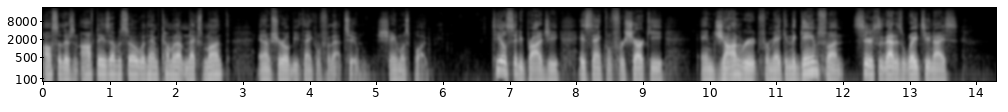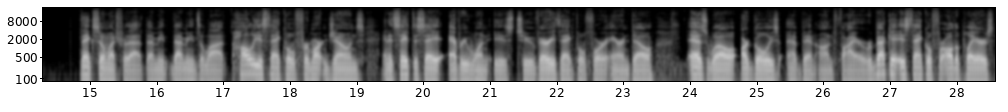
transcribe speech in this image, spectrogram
Also, there's an off days episode with him coming up next month, and I'm sure he'll be thankful for that too. Shameless plug. Teal City Prodigy is thankful for Sharkie and Jon Root for making the games fun. Seriously, that is way too nice. Thanks so much for that. That mean that means a lot. Holly is thankful for Martin Jones, and it's safe to say everyone is too. Very thankful for Aaron Dell as well. Our goalies have been on fire. Rebecca is thankful for all the players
